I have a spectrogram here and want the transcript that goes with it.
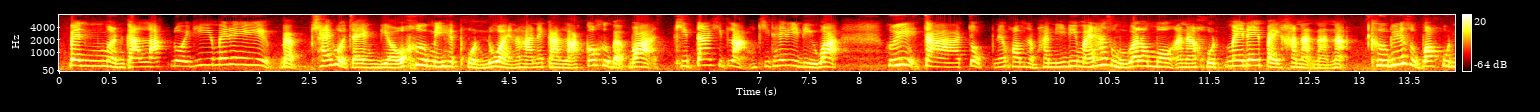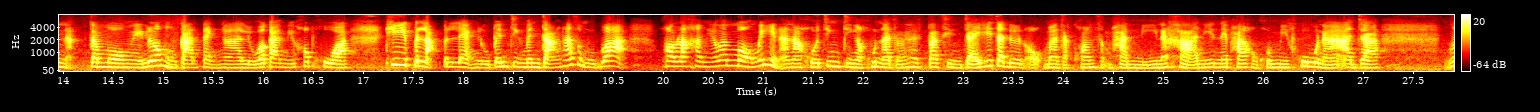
เป็นเหมือนการรักโดยที่ไม่ได้แบบใช้หัวใจอย่างเดียว คือมีเหตุผลด้วยนะคะ ในการรักก็คือแบบว่าคิดได้คิดหลังคิดให้ดีๆว่าเฮ้ยจะจบในความสัมพันธ์นี้ดีไหมถ้าสมมติว่าเรามองอนาคตไม่ได้ไปขนาดนั้นอะ คือพี่รู้สึกว่าคุณอะจะมองในเรื่องของการแต่งงานหรือว่าการมีครอบครัวที่เป็นหลักเป็นแหล่งหรือเป็นจริงเป็นจังถ้าสมมติว่าความรักครั้งนี้มันมองไม่เห็นอนาคตจริงๆอะคุณอาจจะตัดสินใจที่จะเดินออกมาจากความสัมพันธ์นี้นะคะนี่ในพาร์ของคนมีคู่นะ อาจจะ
